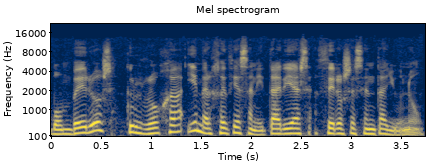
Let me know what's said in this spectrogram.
bomberos, Cruz Roja y emergencias sanitarias 061.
